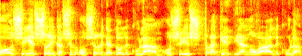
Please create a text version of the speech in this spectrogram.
או שיש רגע של עושר גדול לכולם, או שיש טרגדיה נוראה לכולם.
